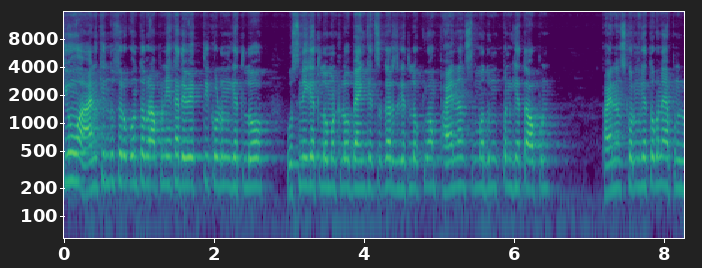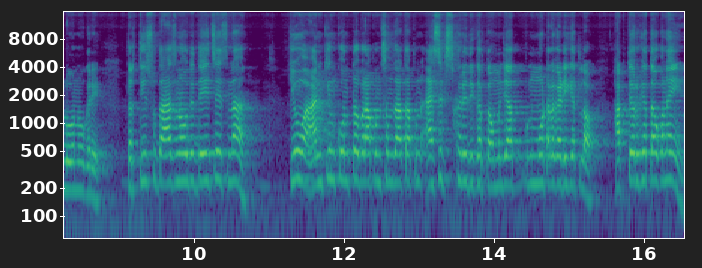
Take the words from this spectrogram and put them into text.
किंवा आणखीन दुसरं कोणतं बरं? आपण एखाद्या व्यक्तीकडून घेतलो उसने घेतलो म्हटलो बँकेचं कर्ज घेतलो किंवा फायनान्समधून पण घेतो आपण. फायनान्स करून घेतो का नाही आपण लोन वगैरे? तर ती सुद्धा आज नव्हते द्यायचेच ना? किंवा आणखीन कोणतं बरं आपण समजा आता आपण ॲसिड्स खरेदी करतो म्हणजे आपण मोटार गाडी घेतला हप्त्यावर घेताव का नाही?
